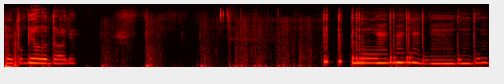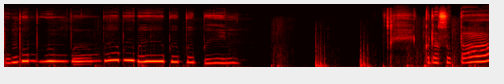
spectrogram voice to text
Та й побігли далі. Красота.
